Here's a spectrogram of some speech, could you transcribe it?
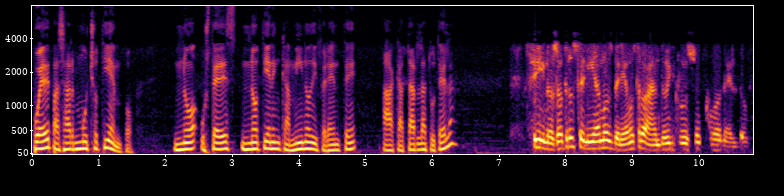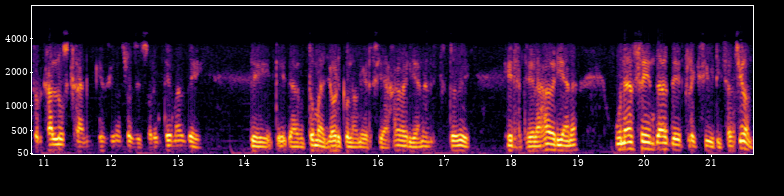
puede pasar mucho tiempo no ustedes no tienen camino diferente a acatar la tutela? Sí, nosotros teníamos, veníamos trabajando incluso con el doctor Carlos Cano, que es nuestro asesor en temas de, de, adulto mayor con la Universidad Javeriana, el Instituto de Geriatría Javeriana, una senda de flexibilización.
